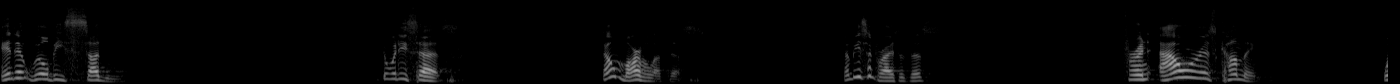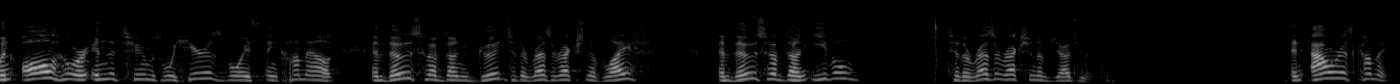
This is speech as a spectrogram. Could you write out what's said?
And it will be sudden. Look at what he says. Don't marvel at this. Don't be surprised at this. For an hour is coming when all who are in the tombs will hear his voice and come out, and those who have done good to the resurrection of life and those who have done evil to the resurrection of judgment. An hour is coming.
